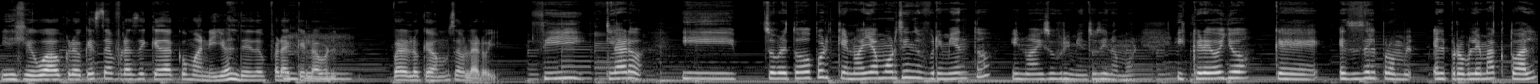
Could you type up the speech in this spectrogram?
Y dije, wow, creo que esta frase queda como anillo al dedo para, que lo, para lo que vamos a hablar hoy. Sí, claro. Y sobre todo porque no hay amor sin sufrimiento y no hay sufrimiento sin amor. Y creo yo que ese es el, el problema actual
